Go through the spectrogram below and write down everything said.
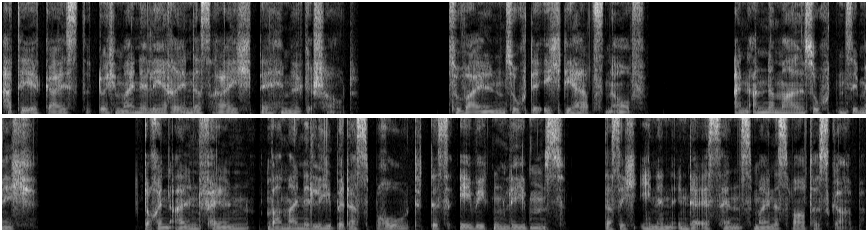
hatte ihr Geist durch meine Lehre in das Reich der Himmel geschaut. Zuweilen suchte ich die Herzen auf, ein andermal suchten sie mich, doch in allen Fällen war meine Liebe das Brot des ewigen Lebens, das ich ihnen in der Essenz meines Wortes gab.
